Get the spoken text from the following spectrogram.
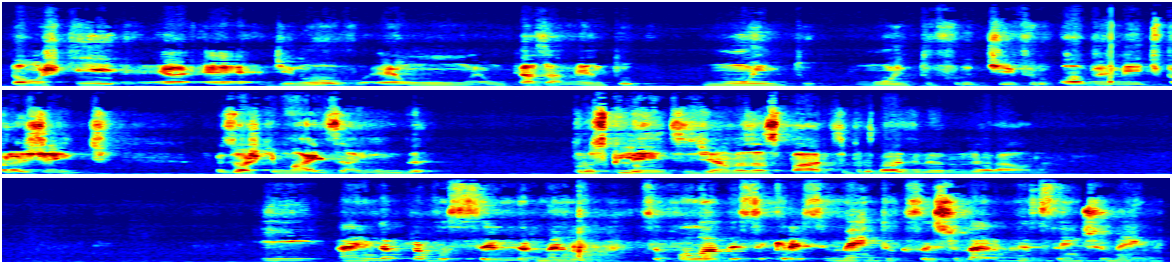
Então, acho que, é, é, de novo, é um, é um casamento muito, muito frutífero, obviamente, para a gente, mas eu acho que mais ainda para os clientes de ambas as partes e para o brasileiro no geral, né? E ainda para você, Fernando, você falou desse crescimento que vocês tiveram recentemente.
